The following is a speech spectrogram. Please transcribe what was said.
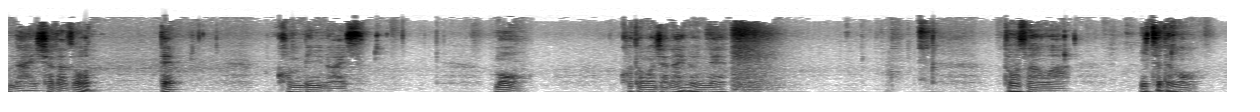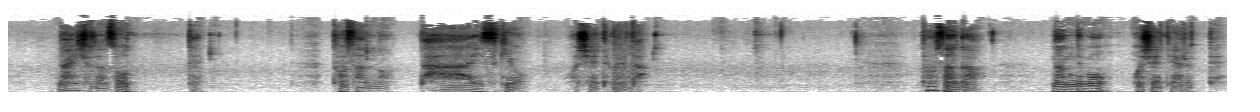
内緒だぞってコンビニのアイス。もう子供じゃないのにね。父さんはいつでも内緒だぞって父さんの大好きを教えてくれた。父さんが何でも教えてやるって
